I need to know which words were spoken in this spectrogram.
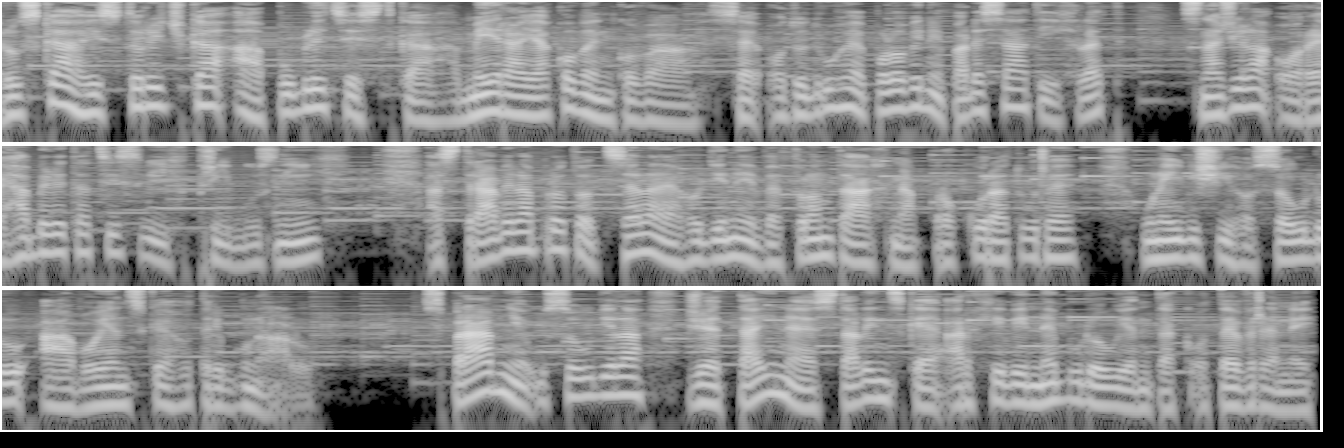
Ruská historička a publicistka Míra Jakovenková se od druhé poloviny 50. let snažila o rehabilitaci svých příbuzných a strávila proto celé hodiny ve frontách na prokuratuře, u nejvyššího soudu a vojenského tribunálu. Správně usoudila, že tajné stalinské archivy nebudou jen tak otevřeny.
